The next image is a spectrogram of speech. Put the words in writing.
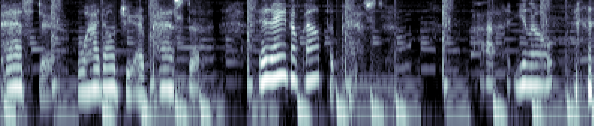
Pastor, why don't you? And Pastor, it ain't about the pastor. I, you know,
